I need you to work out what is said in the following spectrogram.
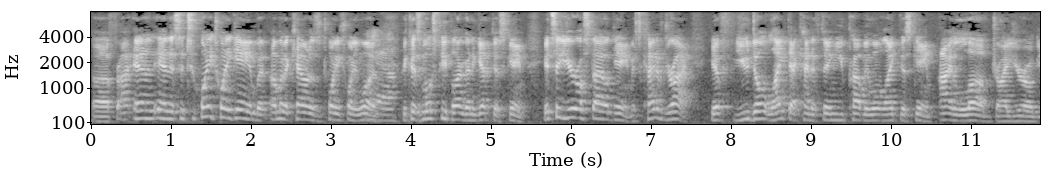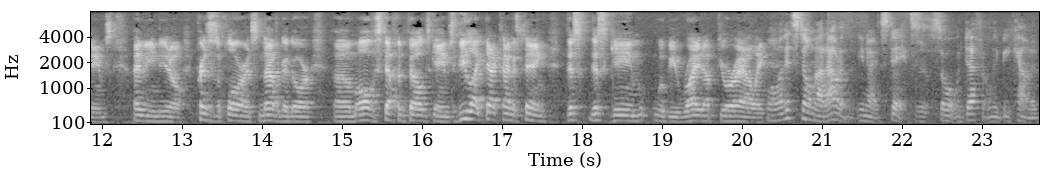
Uh, for, and, and it's a 2020 game, but I'm going to count it as a 2021 yeah. because most people aren't going to get this game. It's a Euro style game. It's kind of dry. If you don't like that kind of thing, you probably won't like this game. I love dry Euro games. I mean, you know, Princess of Florence, Navegador, um, all the Stefan Feld's games. If you like that kind of thing, this this game will be right up your alley. Well, and it's still not out in the United States, yeah. so it would definitely be counted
